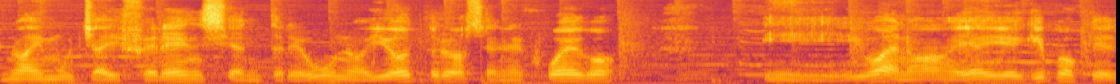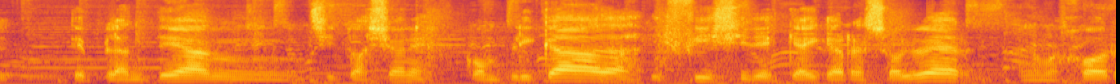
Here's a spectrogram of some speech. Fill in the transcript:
No hay mucha diferencia entre uno y otros en el juego. Y, bueno, hay equipos que te plantean situaciones complicadas, difíciles que hay que resolver. A lo mejor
